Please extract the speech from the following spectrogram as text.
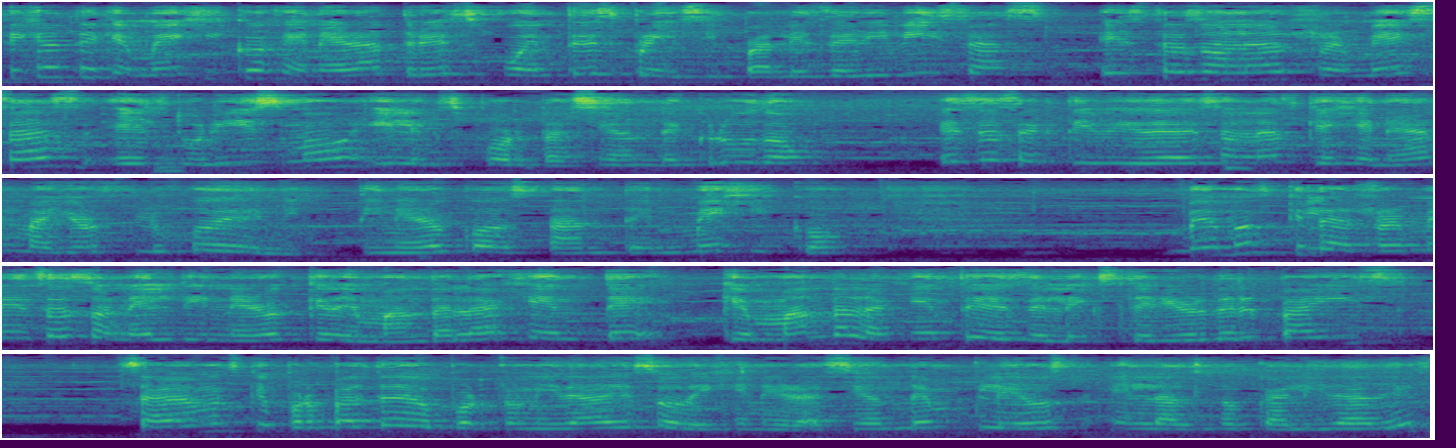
Fíjate que México genera tres fuentes principales de divisas. Estas son las remesas, el turismo y la exportación de crudo. Estas actividades son las que generan mayor flujo de dinero constante en México. Vemos que las remesas son el dinero que demanda la gente, que manda la gente desde el exterior del país. Sabemos que por falta de oportunidades o de generación de empleos en las localidades,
